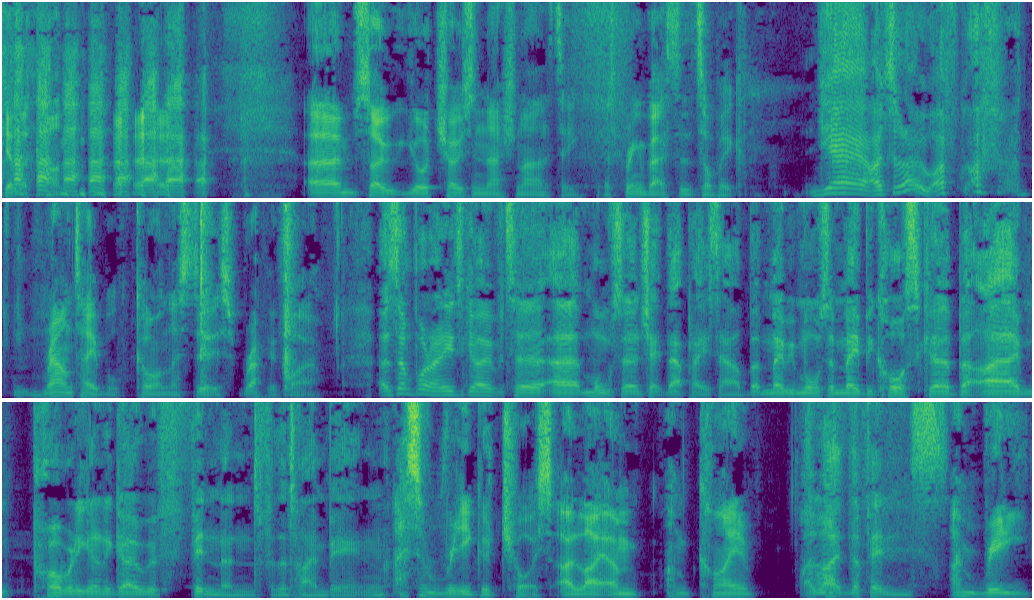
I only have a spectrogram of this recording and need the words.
kill a cunt. um, so, your chosen nationality. Let's bring it back to the topic. yeah, I don't know. I've, I've Round table. Come on, let's do this. Rapid fire. At some point, I need to go over to uh, Malta and check that place out. But maybe Malta, maybe Corsica. But I'm probably going to go with Finland for the time being. That's a really good choice. I like, I'm, I'm kind of, I like the Finns. I'm really,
